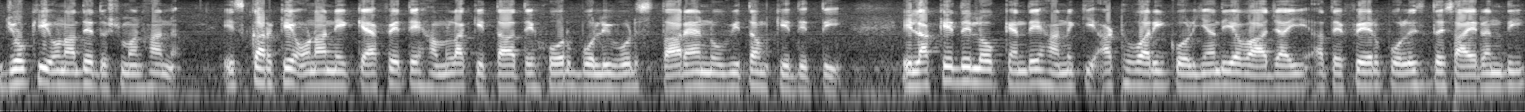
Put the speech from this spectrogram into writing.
ਜੋ ਕਿ ਉਹਨਾਂ ਦੇ ਦੁਸ਼ਮਣ ਹਨ। ਇਸ ਕਰਕੇ ਉਹਨਾਂ ਨੇ ਕੈਫੇ ਤੇ ਹਮਲਾ ਕੀਤਾ ਅਤੇ ਹੋਰ ਬਾਲੀਵੁੱਡ ਸਤਾਰਿਆਂ ਨੂੰ ਵੀ ਧਮਕੀ ਦਿੱਤੀ। ਇਲਾਕੇ ਦੇ ਲੋਕ ਕਹਿੰਦੇ ਹਨ ਕਿ 8 ਵਾਰੀ ਗੋਲੀਆਂ ਦੀ ਆਵਾਜ਼ ਆਈ ਅਤੇ ਫਿਰ ਪੁਲਿਸ ਦੇ ਸਾਇਰਨ ਦੀ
